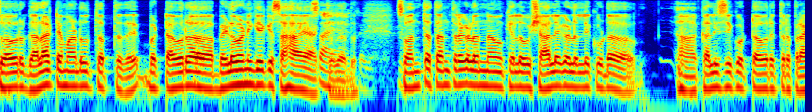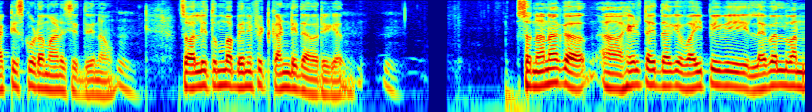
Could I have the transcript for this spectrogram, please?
ಸೊ ಅವರು ಗಲಾಟೆ ಮಾಡೋದು ತಪ್ತದೆ ಬಟ್ ಅವರ ಬೆಳವಣಿಗೆಗೆ ಸಹಾಯ ಆಗ್ತದೆ ಅದು. ಸೊ ಅಂಥ ತಂತ್ರಗಳನ್ನು ನಾವು ಕೆಲವು ಶಾಲೆಗಳಲ್ಲಿ ಕೂಡ ಕಲಿಸಿಕೊಟ್ಟು ಅವ್ರ ಹತ್ರ ಪ್ರಾಕ್ಟೀಸ್ ಕೂಡ ಮಾಡಿಸಿದ್ವಿ ನಾವು. ಸೊ ಅಲ್ಲಿ ತುಂಬ ಬೆನಿಫಿಟ್ ಕಂಡಿದೆ ಅವರಿಗೆ ಸೊ ನನಗ ಹೇಳ್ತಾ ಇದ್ದಾಗೆ Y P V level one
